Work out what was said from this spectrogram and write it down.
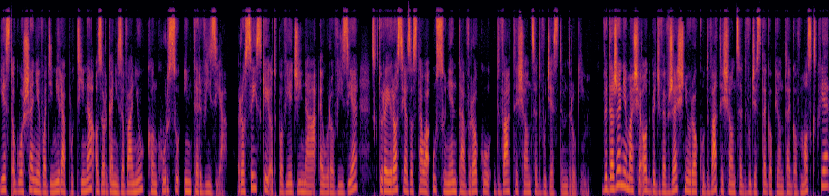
jest ogłoszenie Władimira Putina o zorganizowaniu konkursu Interwizja, rosyjskiej odpowiedzi na Eurowizję, z której Rosja została usunięta w roku 2022. Wydarzenie ma się odbyć we wrześniu roku 2025 w Moskwie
